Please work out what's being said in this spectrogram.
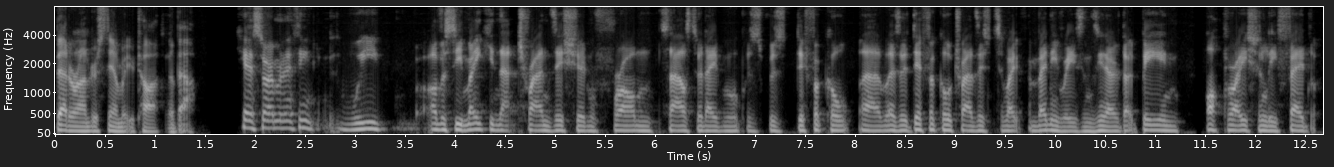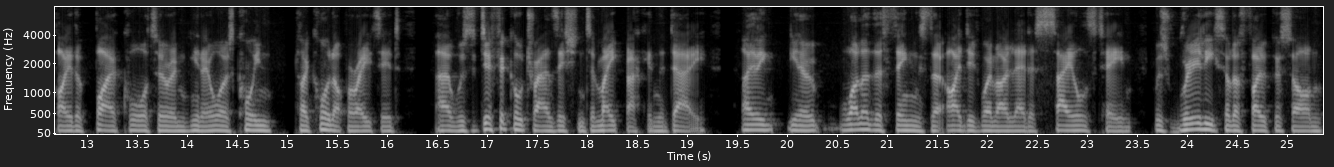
better understand what you're talking about. Yeah. So, I mean, I think we obviously making that transition from sales to enablement was, was difficult. Um, was a difficult transition to make for many reasons, you know, that being operationally fed by the by a quarter and you know almost coin like coin operated uh, was a difficult transition to make back in the day. I think, you know, one of the things that I did when I led a sales team was really sort of focus on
